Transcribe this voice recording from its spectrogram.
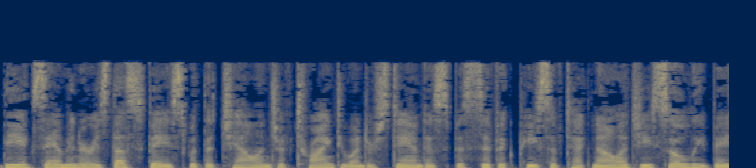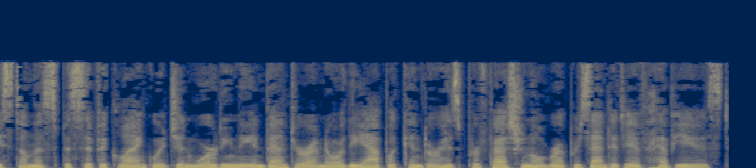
The examiner is thus faced with the challenge of trying to understand a specific piece of technology solely based on the specific language and wording the inventor and or the applicant or his professional representative have used.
